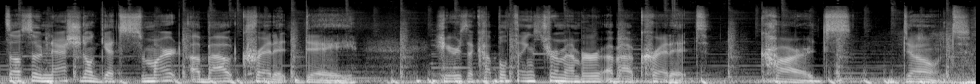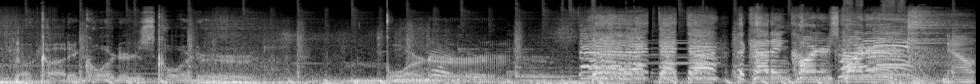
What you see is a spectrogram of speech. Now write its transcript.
It's also National Get Smart About Credit Day. Here's a couple things to remember about credit cards. Don't. The cutting corners corner. Corner. Da, da, da, da, The cutting corners corner. Now,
